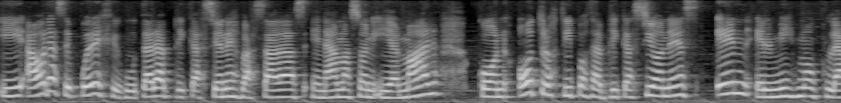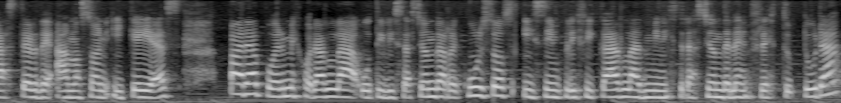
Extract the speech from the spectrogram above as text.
Y ahora se puede ejecutar aplicaciones basadas en Amazon EMR con otros tipos de aplicaciones en el mismo clúster de Amazon EKS para poder mejorar la utilización de recursos y simplificar la administración de la infraestructura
